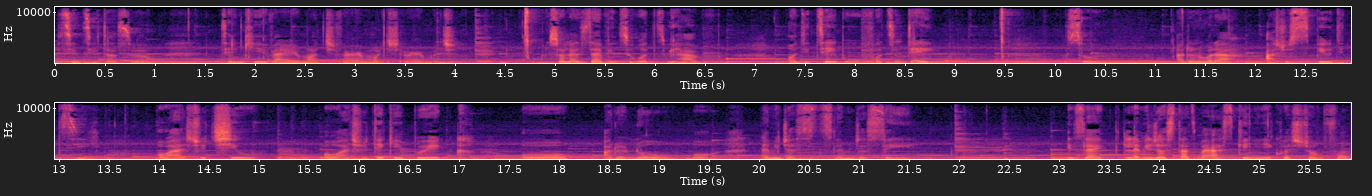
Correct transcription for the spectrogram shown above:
listen to it as well. Thank you very much, very much, very much. So let's dive into what we have on the table for today. So I don't know whether I should spill the tea or I should chill or I should take a break or I don't know, but let me just let me just say it's like let me just start by asking in a question form.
